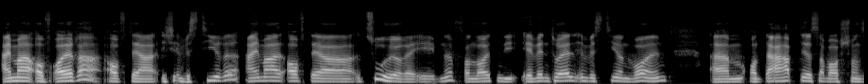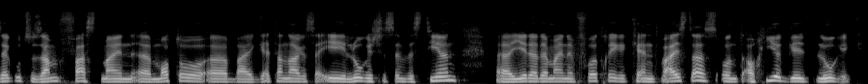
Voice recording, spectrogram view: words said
Einmal auf eurer, auf der ich investiere, einmal auf der Zuhörerebene von Leuten, die eventuell investieren wollen. Ähm, und da habt ihr es aber auch schon sehr gut zusammengefasst. Mein äh, Motto äh, bei Geldanlage ist ja eh logisches Investieren. Äh, jeder, der meine Vorträge kennt, weiß das. Und auch hier gilt Logik.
